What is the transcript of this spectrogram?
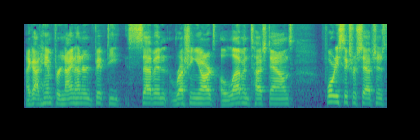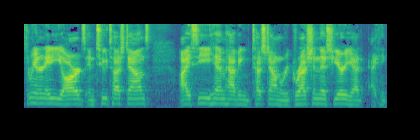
I got him for 957 rushing yards, 11 touchdowns, 46 receptions, 380 yards, and two touchdowns. I see him having touchdown regression this year. He had, I think,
